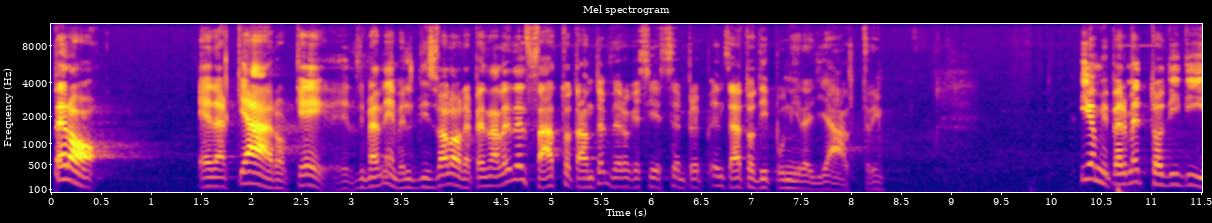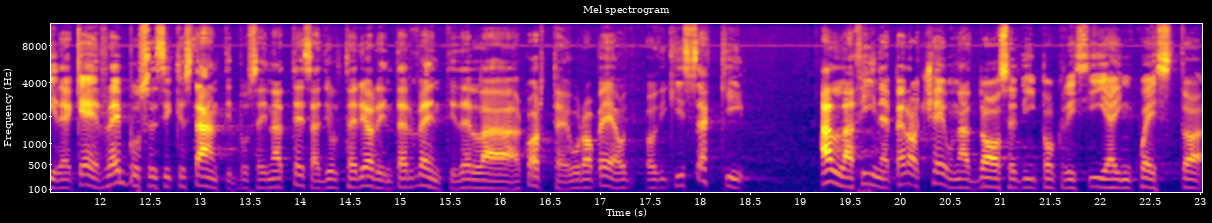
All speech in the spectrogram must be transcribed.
Però era chiaro che rimaneva il disvalore penale del fatto, tanto è vero che si è sempre pensato di punire gli altri. Io mi permetto di dire che rebus sic stantibus, in attesa di ulteriori interventi della Corte europea o di chissà chi, alla fine però c'è una dose di ipocrisia in questo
